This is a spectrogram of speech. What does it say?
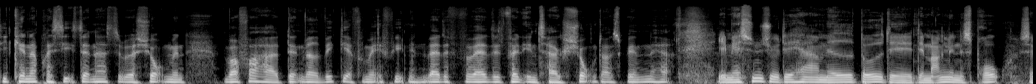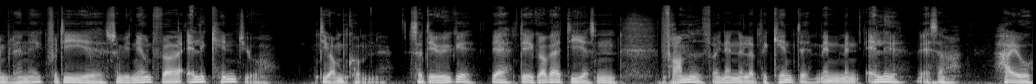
De kender præcis den her situation, men hvorfor har den været vigtig at få med i filmen? Hvad er det hvad er det for en interaktion, der er spændende her? Jamen, jeg synes jo det her med både det, det manglende sprog, simpelthen, ikke? Fordi, øh, som vi nævnte før, alle kendte jo de omkommende. Så det er jo ikke, ja, det kan godt være, at de er sådan fremmede for hinanden eller bekendte, men, men alle altså, har jo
